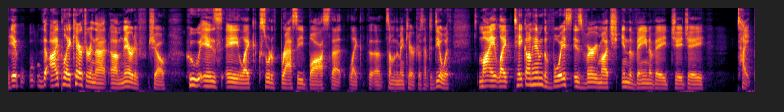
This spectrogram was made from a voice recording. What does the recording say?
it the, I play a character in that um, narrative show who is a, like, sort of brassy boss that, like, the, some of the main characters have to deal with. My, like, take on him, the voice is very much in the vein of a JJ type,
